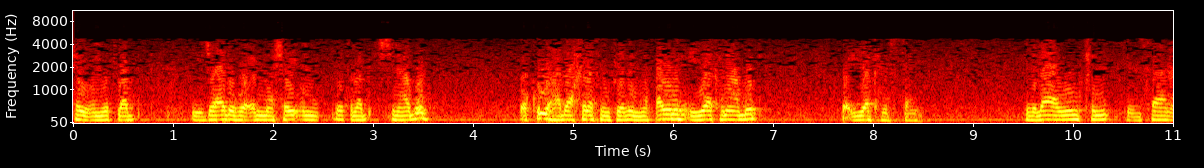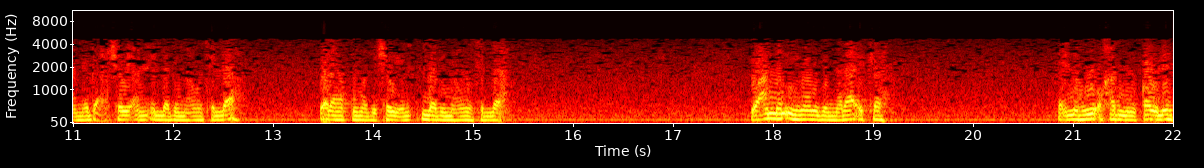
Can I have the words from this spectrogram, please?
شيء يطلب إيجاده وإما شيء يطلب اجتنابه وكلها داخلة في ضمن قوله إياك نعبد وإياك نستعين. إذ لا يمكن للإنسان أن يدع شيئا إلا بمعونة الله ولا يقوم بشيء إلا بمعونة الله. وأما الإيمان بالملائكة فإنه يؤخذ من قوله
